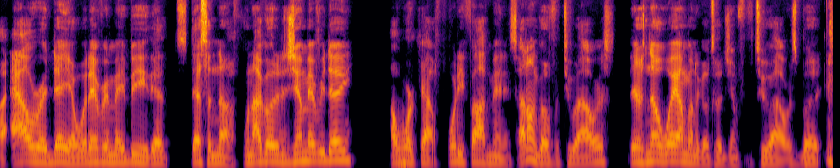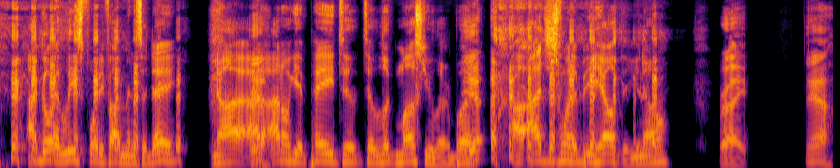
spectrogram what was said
an hour a day or whatever it may be, that's, that's enough. When I go to the gym every day, I work out 45 minutes. I don't go for two hours. There's no way I'm going to go to a gym for two hours, but I go at least 45 minutes a day. You know, I, Yeah. I, I don't get paid to, to look muscular, but Yeah. I, I just want to be healthy, you know? Right. Yeah.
